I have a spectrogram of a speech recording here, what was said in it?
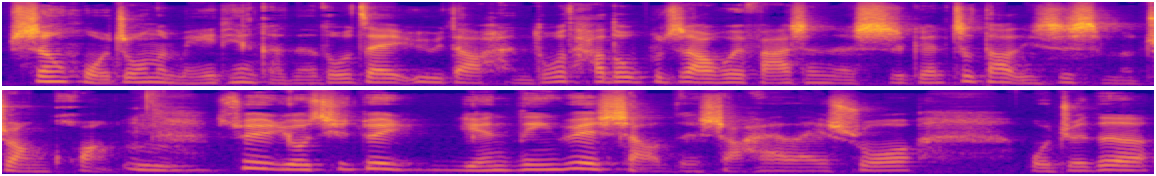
生活中的每一天，可能都在遇到很多他都不知道会发生的事，跟这到底是什么状况。嗯所以，尤其对年龄越小的小孩来说，我觉得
